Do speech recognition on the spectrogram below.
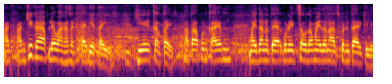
आणखी काय आपल्या भागासाठी काय देता येईल हे करता येईल. आता आपण कायम मैदानं तयार करून एक चौदा मैदानं आजपर्यंत तयार केली.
